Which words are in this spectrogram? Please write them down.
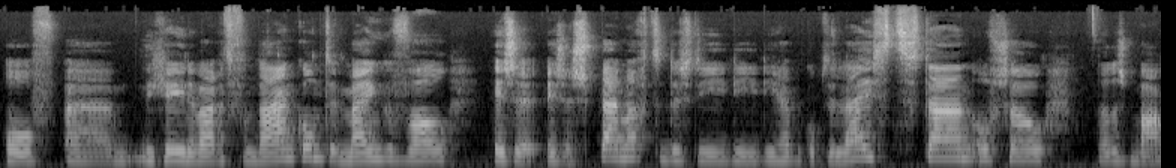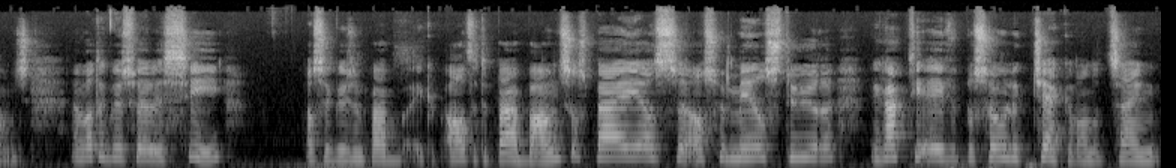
Of ehm diegene waar het vandaan komt, in mijn geval, is een, is een spammerd. Dus die, die, die heb ik op de lijst staan of zo. Dat is bounce. En wat ik dus wel eens zie, als ik dus een paar, ik heb altijd een paar bouncers bij als, eh, als we mail sturen. Dan ga ik die even persoonlijk checken, want het zijn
